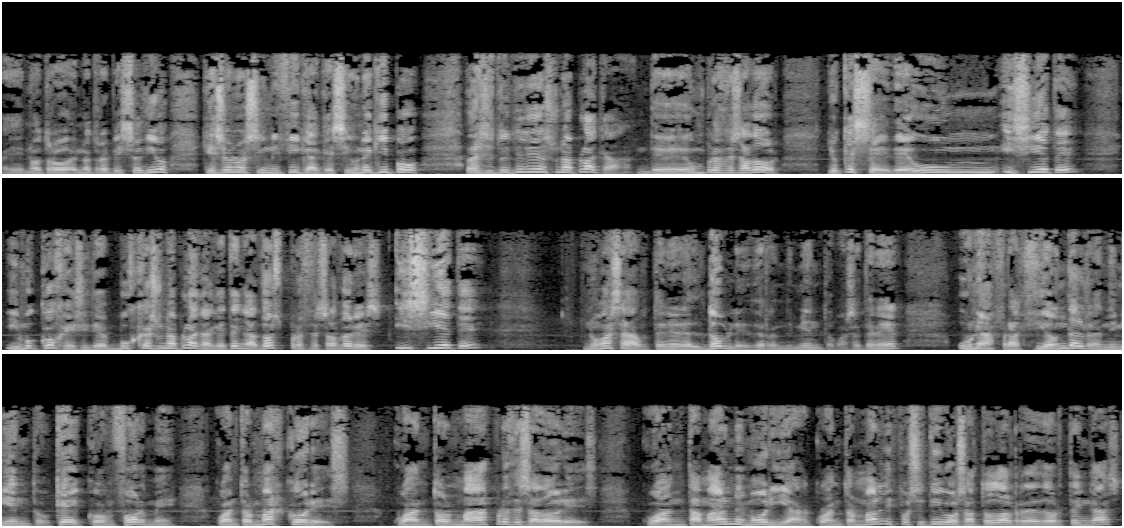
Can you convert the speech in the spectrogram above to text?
en otro, en otro episodio que eso no significa que si un equipo. A ver, si tú tienes una placa de un procesador, yo qué sé, de un i7, y coges y te buscas una placa que tenga dos procesadores i7, no vas a obtener el doble de rendimiento, vas a tener una fracción del rendimiento que conforme cuantos más cores, cuantos más procesadores, cuanta más memoria, cuantos más dispositivos a todo alrededor tengas,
